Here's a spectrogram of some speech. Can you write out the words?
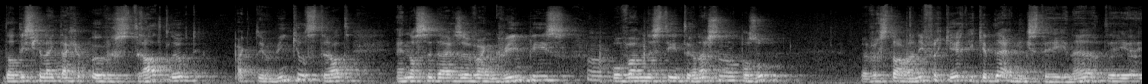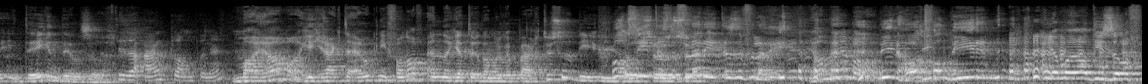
Dat is gelijk dat je over straat loopt, pakt een winkelstraat en als ze daar zo van Greenpeace of Amnesty International, pas op, we verstaan me niet verkeerd, ik heb daar niks tegen, hè. Tegen- Integendeel zelf. Het is dat aanklampen, hè. Maar ja, maar je raakt daar ook niet vanaf en dan gaat er dan nog een paar tussen die u Oh, zie, het is de Freddy, het is de Freddy. Ja, nee, maar Die houdt van dieren. Ja, maar ja, die zelf...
